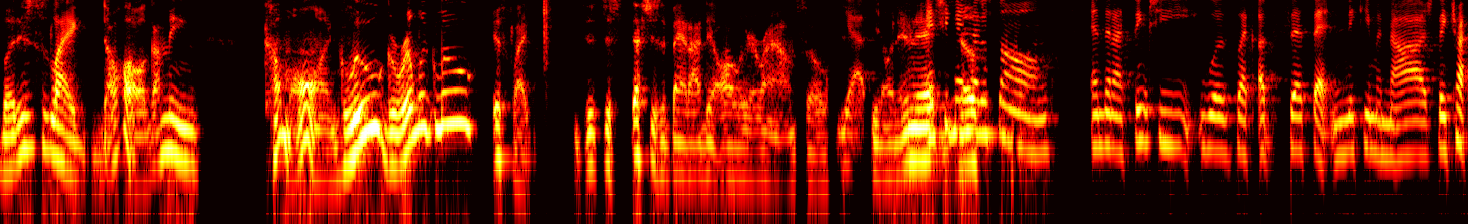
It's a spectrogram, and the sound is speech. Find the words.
but it's just like dog. I mean, come on, glue, gorilla glue. It's like it's just that's just a bad idea all the way around. So yeah, you know, and, and she made does, another song and then I think she was like upset that Nicki Minaj, they tried,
